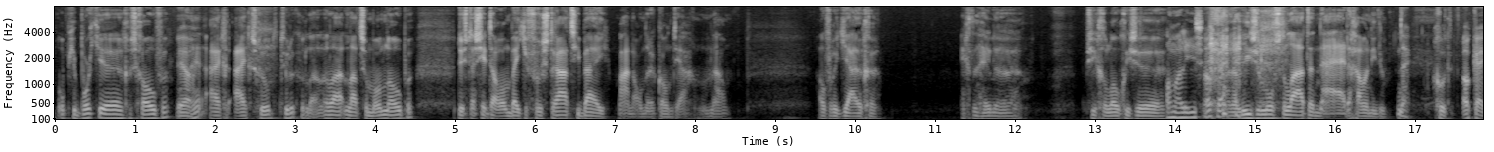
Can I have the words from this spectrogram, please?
op je bordje geschoven. Ja. Hè? Eigen, eigen schuld natuurlijk. La- la- laat zijn man lopen. Dus daar zit al een beetje frustratie bij. Maar aan de andere kant, ja, nou, over het juichen. Echt een hele psychologische Analyse. analyse los te laten. Nee, dat gaan we niet doen. Nee, goed. Oké.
